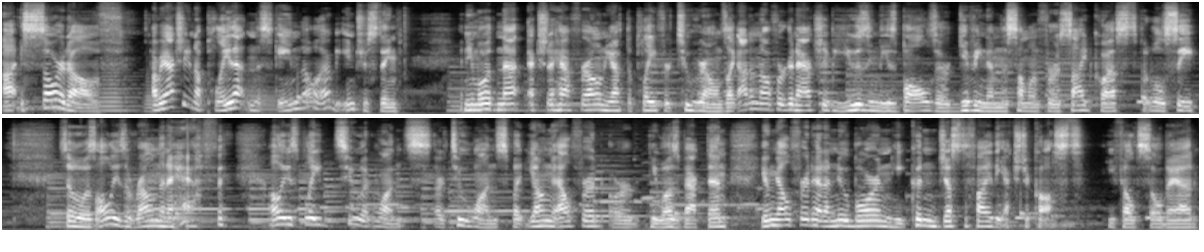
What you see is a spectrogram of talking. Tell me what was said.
Uh sort of. Are we actually gonna play that in this game though? That'd be interesting. Any more than that extra half round, you have to play for two rounds. Like, I don't know if we're going to actually be using these balls or giving them to someone for a side quest, but we'll see. So it was always a round and a half. always played two at once, or two once, but young Alfred, or he was back then, young Alfred had a newborn and he couldn't justify the extra cost. He felt so bad.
